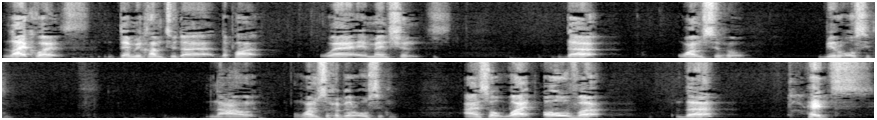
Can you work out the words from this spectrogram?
Likewise, then we come to the, the part where it mentions the wamsuhu biru'usikum. Now, وَامْسُحُ بِرُؤُوسِكُمْ And so wipe over the heads.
